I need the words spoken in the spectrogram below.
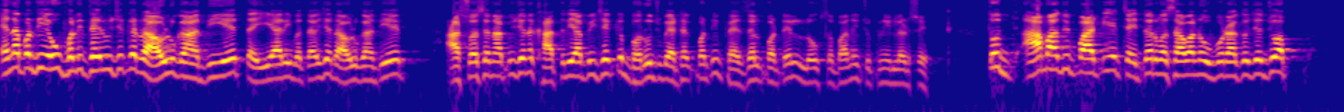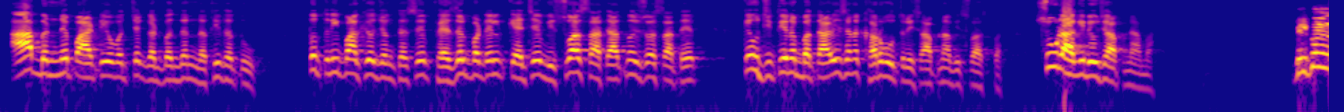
એના પરથી એવું ફલિત થઈ રહ્યું છે કે રાહુલ ગાંધીએ તૈયારી બતાવી છે. રાહુલ ગાંધીએ આશ્વાસન આપ્યું છે અને ખાતરી આપી છે કે ભરૂચ બેઠક પરથી ફૈઝલ પટેલ લોકસભાની ચૂંટણી લડશે. તો આમ આદમી પાર્ટીએ ચૈતર વસાવાનો ઊભો રાખ્યો છે. જો આ બંને પાર્ટીઓ વચ્ચે ગઠબંધન નથી થતું તો ત્રિપાંખીઓ જંગ થશે. ફૈઝલ પટેલ કહે છે વિશ્વાસ સાથે આત્મવિશ્વાસ સાથે કે હું જીતીને બતાવીશ અને ખરો ઉતરીશ આપના વિશ્વાસ પર. શું લાગી રહ્યું છે આપને આમાં બિલકુલ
